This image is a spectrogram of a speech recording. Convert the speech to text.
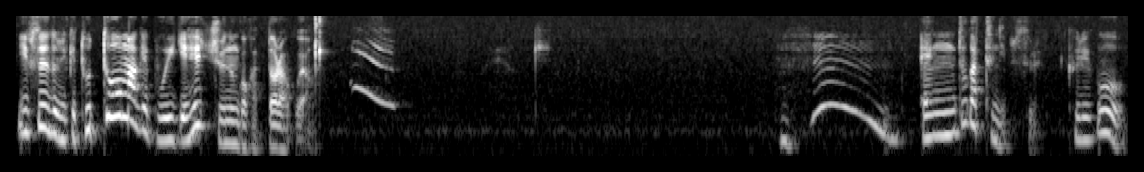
입술도 이렇게 도톰하게 보이게 해주는 것 같더라고요. 앵두 같은 입술. 그리고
